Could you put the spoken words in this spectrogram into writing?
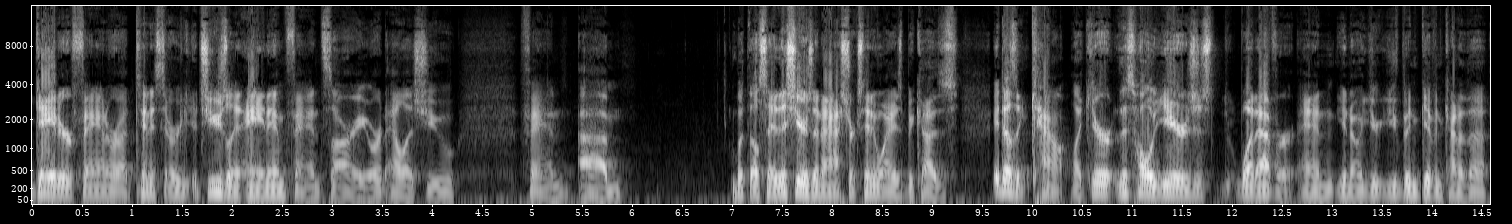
Gator fan or a Tennessee, or it's usually an A and M fan, sorry, or an LSU fan. Um, but they'll say this year's an asterisk anyways because it doesn't count. Like you're this whole year is just whatever, and you know you you've been given kind of the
